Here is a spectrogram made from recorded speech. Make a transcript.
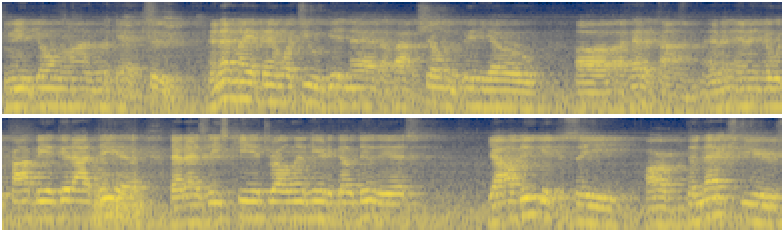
you need to go online and look at it too. And that may have been what you were getting at about showing the video uh, ahead of time. And, and it would probably be a good idea that as these kids roll in here to go do this, y'all do get to see, or the next year's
